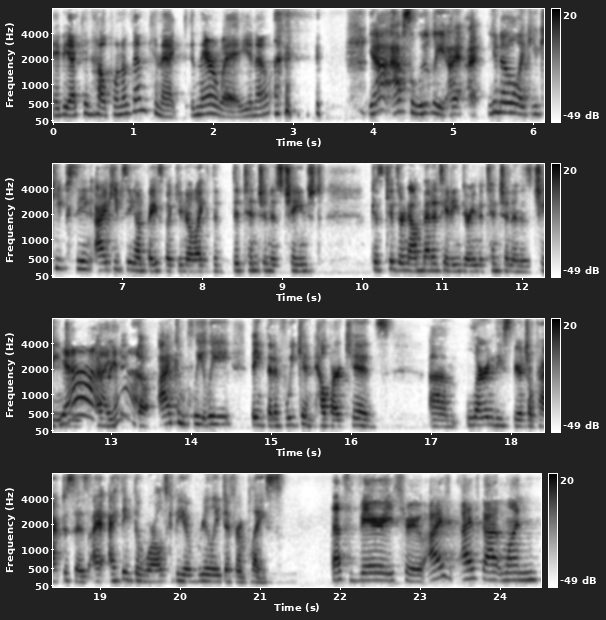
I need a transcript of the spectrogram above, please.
Maybe I can help one of them connect in their way, you know? yeah, absolutely. I, I, you know, like you keep seeing, I keep seeing on Facebook, you know, like the detention has changed because kids are now meditating during detention and is changing yeah, everything. Yeah. So I completely think that if we can help our kids um, learn these spiritual practices, I, I think the world could be a really different place. That's very true. I've I've got one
